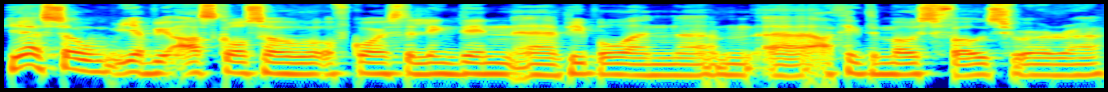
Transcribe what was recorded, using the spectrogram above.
yeah, so yeah, we ask also, of course, the LinkedIn uh, people, and um, uh, I think the most votes were uh,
